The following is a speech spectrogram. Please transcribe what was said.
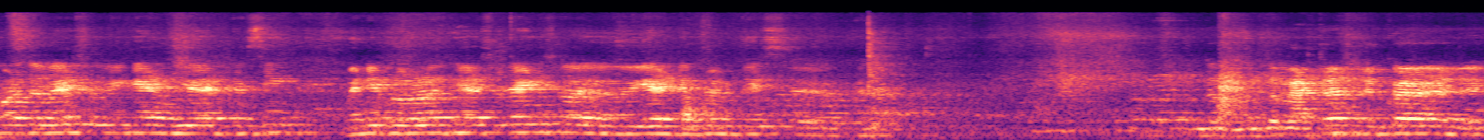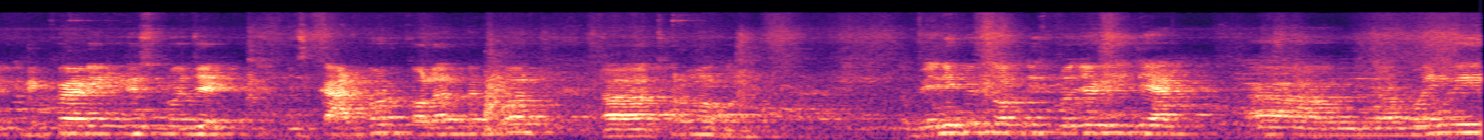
for the waste we can we are facing many problems in our society, so we are developed this project. The, the materials required required in this project is cardboard, color paper, thermocol. The benefits of this project is that um, when we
